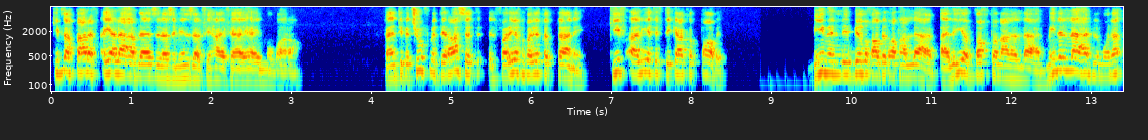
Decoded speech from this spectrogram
كيف بدك تعرف أي لاعب لازم لازم ينزل في هاي في هاي هاي المباراة؟ فأنت بتشوف من دراسة الفريق الفريق الثاني كيف آلية افتكاك الطابه مين اللي بيضغط بيضغط على اللاعب؟ آلية ضغطا على اللاعب. مين اللاعب المنا...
